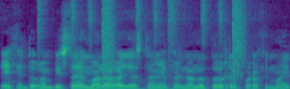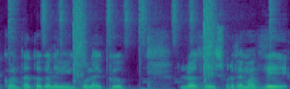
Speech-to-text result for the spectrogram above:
El centrocampista de Málaga ya está en el Fernando Torres para firmar el contrato que le vincula al club. Los del sur de Madrid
